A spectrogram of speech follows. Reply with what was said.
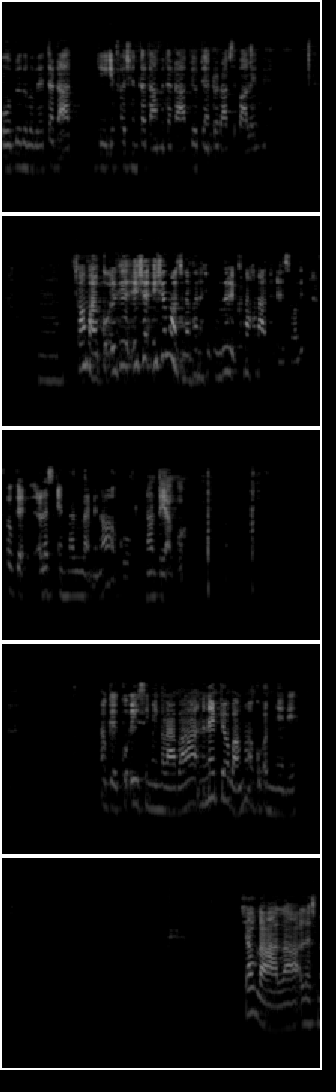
ကိုပြောသလိုပဲတက်တာဒီ inflation တက်တာမတက်တာပြီးပြန်တွက်တာဖြစ်ပါလိမ့်မယ်อืมကောင်းပါကို Asian Asian မှာကျွန်တော် financial ကိုလေးတွေခဏခဏဖြစ်တယ်ဆိုတော့လေဟုတ်ကဲ့ let's embed လုပ်လိုက်မယ်နော်အကိုနောက်တစ်ယောက်ကို ဟုတ်ကဲ့ကို AC မင်္ဂလာပါနည်းနည်းပြောပါဦးနော်အကိုအမြင်လေးရောက်လာလား LS မ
